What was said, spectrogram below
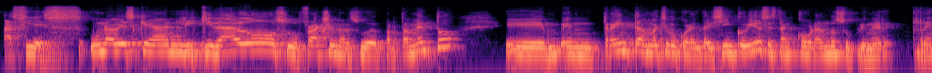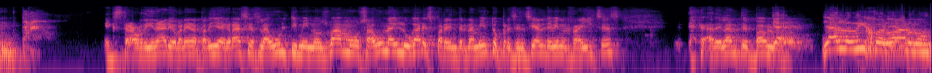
así es. Una vez que han liquidado su fractional, su departamento, eh, en 30, máximo 45 días están cobrando su primer renta. Extraordinario, Mariana Padilla, gracias. La última y nos vamos. Aún hay lugares para entrenamiento presencial de bienes raíces. Adelante, Pablo. Ya, lo dijo Eduardo.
